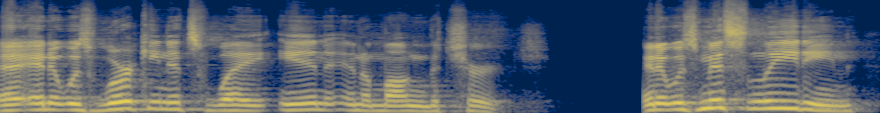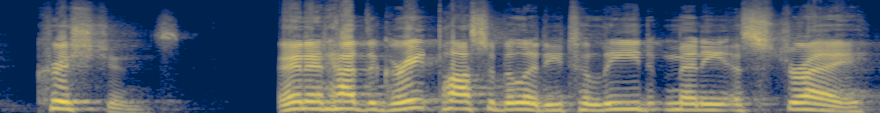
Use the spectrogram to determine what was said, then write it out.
And it was working its way in and among the church. And it was misleading Christians. And it had the great possibility to lead many astray.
